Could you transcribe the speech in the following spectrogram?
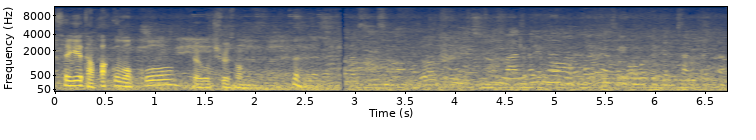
세개 다 빠꾸 먹고 결국 줄 서. 만들면 이렇게 해서 먹어도 괜찮겠다.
